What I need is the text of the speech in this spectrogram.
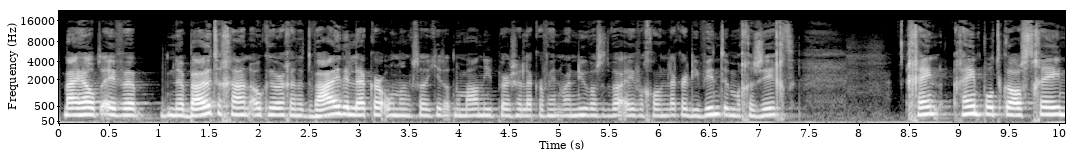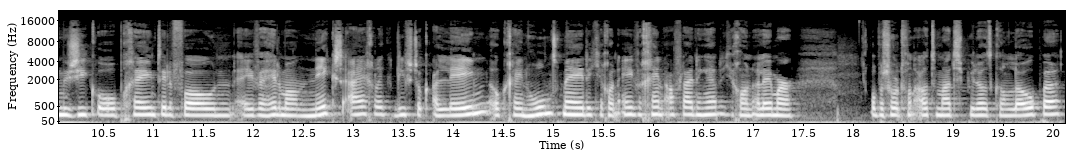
Mij helpt even naar buiten gaan ook heel erg. En het waaide lekker, ondanks dat je dat normaal niet per se lekker vindt. Maar nu was het wel even gewoon lekker die wind in mijn gezicht. Geen, geen podcast, geen muziek op, geen telefoon, even helemaal niks eigenlijk. Liefst ook alleen, ook geen hond mee, dat je gewoon even geen afleiding hebt. Dat je gewoon alleen maar op een soort van automatische piloot kan lopen.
